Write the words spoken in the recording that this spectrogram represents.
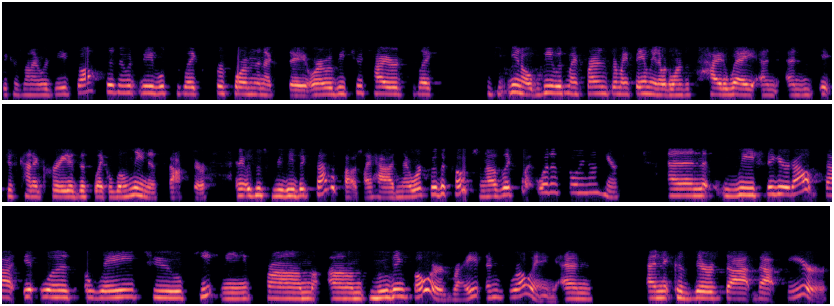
because then I would be exhausted and I wouldn't be able to like perform the next day or I would be too tired to like you know, be with my friends or my family and I would want to just hide away and, and it just kind of created this like loneliness factor. And it was this really big sabotage I had. And I worked with a coach and I was like, what, what is going on here? And we figured out that it was a way to keep me from um, moving forward, right? And growing. And, and because there's that, that fear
